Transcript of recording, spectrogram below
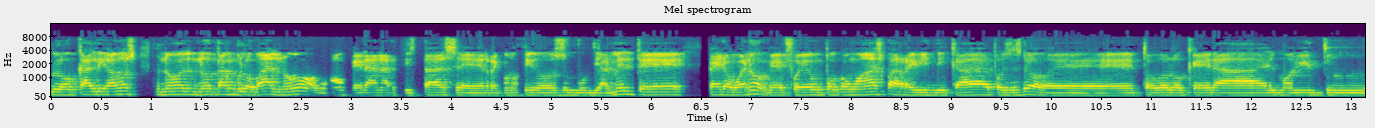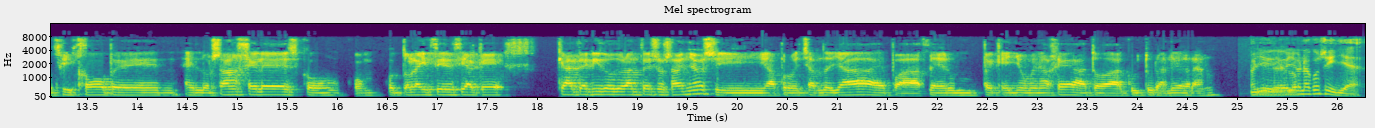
local, digamos, no, no tan global, ¿no? Aunque eran artistas eh, reconocidos mundialmente, pero bueno, que fue un poco más para reivindicar, pues eso, eh, todo lo que era el movimiento hip hop en, en Los Ángeles, con, con, con toda la incidencia que que ha tenido durante esos años y aprovechando ya eh, para hacer un pequeño homenaje a toda la cultura negra, ¿no? Oye, oye una cosilla.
